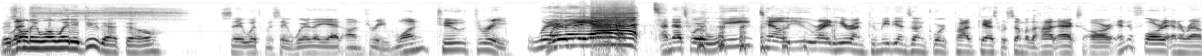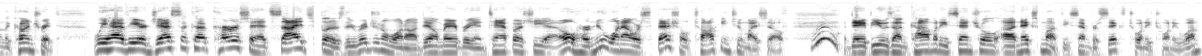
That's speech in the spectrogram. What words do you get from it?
There's Let's- only one way to do that, though. Say it with me. Say where they at on three. One, two, three. Where they at? And that's where we tell you right here on Comedians Uncorked podcast where some of the hot acts are in Florida and around the country. We have here Jessica Kirson at Side Splitters, the original one on Dale Mabry in Tampa. She oh her new one hour special, Talking to Myself, debuts on Comedy Central uh, next month, December sixth, twenty twenty one,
